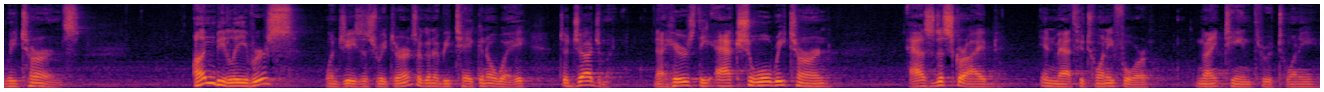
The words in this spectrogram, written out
returns. Unbelievers, when Jesus returns, are going to be taken away to judgment. Now, here's the actual return as described in Matthew 24, 19 through 20,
